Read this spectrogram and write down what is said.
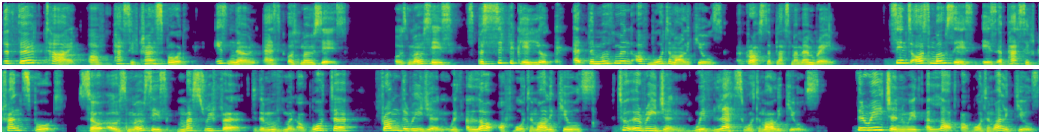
The third type of passive transport is known as osmosis. Osmosis specifically look at the movement of water molecules across the plasma membrane. Since osmosis is a passive transport, so osmosis must refer to the movement of water from the region with a lot of water molecules to a region with less water molecules. The region with a lot of water molecules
